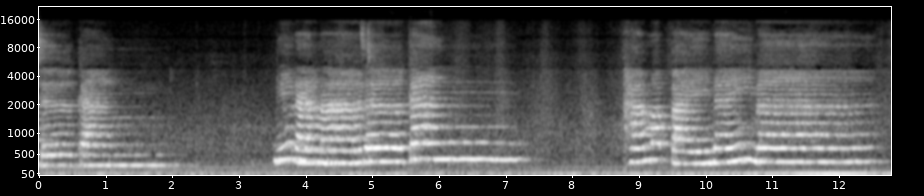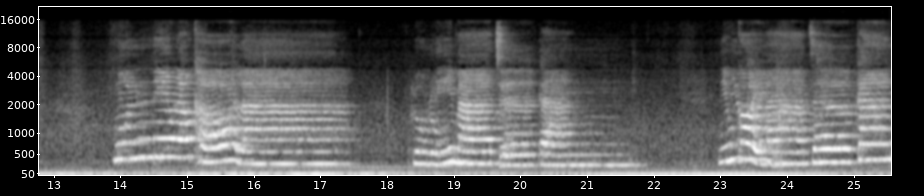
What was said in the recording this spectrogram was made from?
เจอกัน นิ้วนางมาเจอกัน ถามว่าไปไหนมา หมุนนิ้วแล้วขอลา พรุ่งนี้มาเจอกัน นิ้วก้อยมาเจอกัน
